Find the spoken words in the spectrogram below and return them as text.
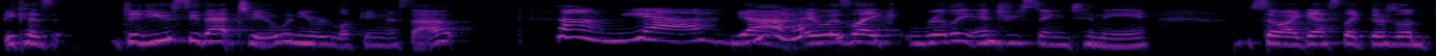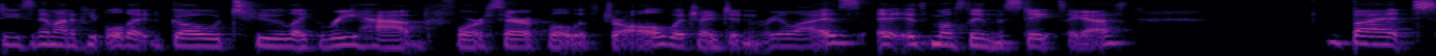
Because did you see that too when you were looking this up? Some, yeah. yeah, it was like really interesting to me. So I guess like there's a decent amount of people that go to like rehab for Seroquel withdrawal, which I didn't realize. It's mostly in the States, I guess. But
